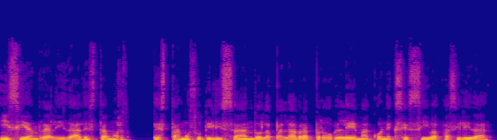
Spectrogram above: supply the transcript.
¿y si en realidad estamos, estamos utilizando la palabra problema con excesiva facilidad?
